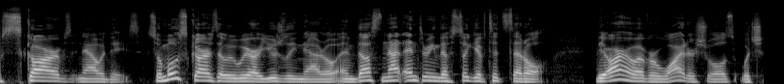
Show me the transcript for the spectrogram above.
scarves nowadays. So most scarves that we wear are usually narrow and thus not entering the sugi of tzitzis at all. There are, however, wider shawls, which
